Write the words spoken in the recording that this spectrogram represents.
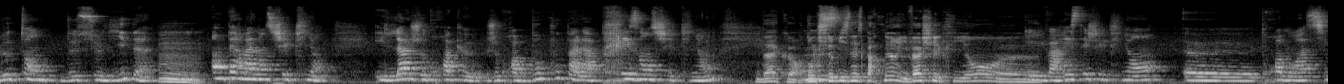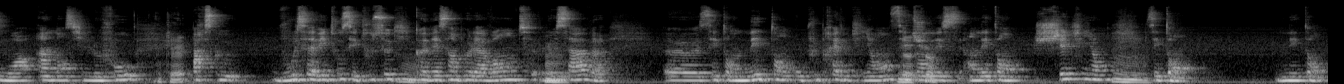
le temps de ce lead hmm. en permanence chez le client. Et là, je crois que je crois beaucoup à la présence chez le client. D'accord. Donc ce business partner, il va chez le client. Euh, Et il va rester chez le client euh, 3 mois, 6 mois, 1 an s'il le faut. Parce que vous le savez tous et tous ceux qui hmm. connaissent un peu la vente le hmm. savent. Euh, c'est en étant au plus près du client, c'est en, en, étant chez le client, c'est en étant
